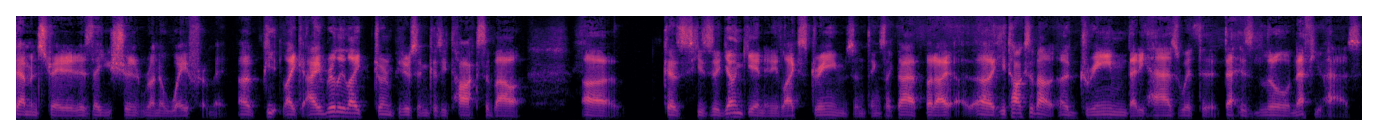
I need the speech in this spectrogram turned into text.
demonstrated is that you shouldn't run away from it. Uh, like I really like Jordan Peterson because he talks about because uh, he's a Jungian and he likes dreams and things like that. But I uh, he talks about a dream that he has with it, that his little nephew has,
